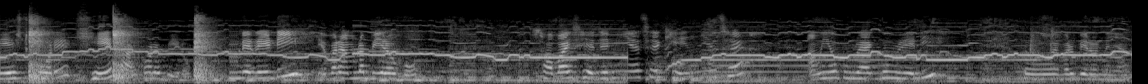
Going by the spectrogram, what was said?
রেস্ট করে খেয়ে তারপরে বেরোবো। রেডি এবার আমরা বেরোবো। সবাই সেজে নিয়েছে, খেয়ে নিয়েছে। আমিও পুরো একদম রেডি তো এবার বেরোনো যাক।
